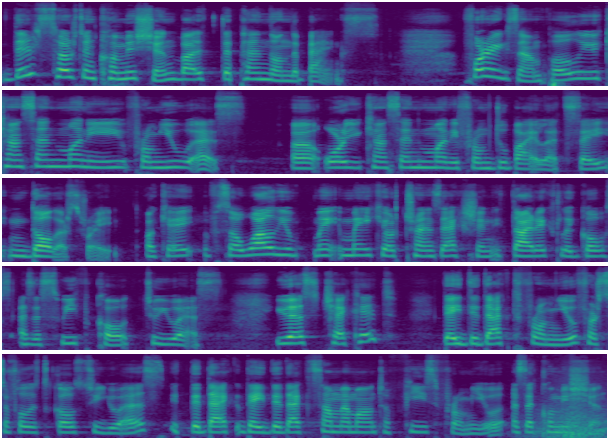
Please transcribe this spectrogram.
There's certain commission, but it depends on the banks. For example, you can send money from US uh, or you can send money from Dubai, let's say, in dollars rate. Okay, so while you ma- make your transaction, it directly goes as a SWIFT code to US. US check it. They deduct from you. First of all, it goes to US. It deduct. They deduct some amount of fees from you as a commission.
